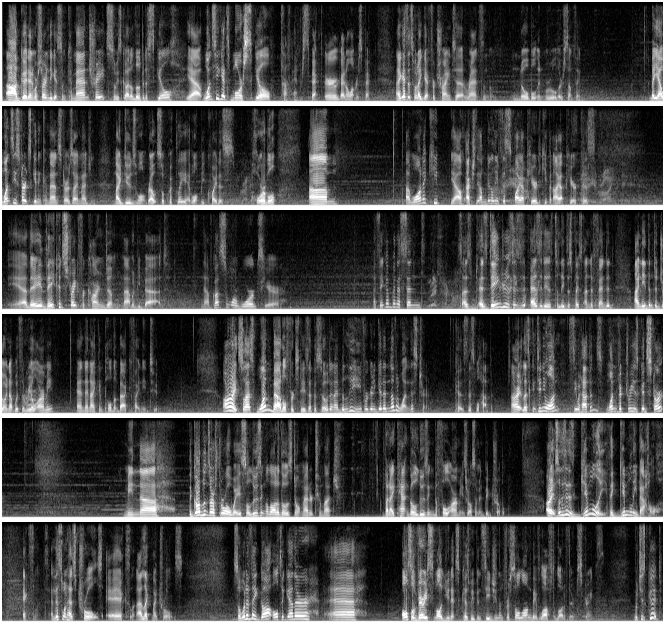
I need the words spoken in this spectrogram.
Ah, good, and we're starting to get some command traits, so he's got a little bit of skill. Yeah, once he gets more skill, and respect, erg, I don't want respect. I guess that's what I get for trying to ransom them, noble in rule or something. But yeah, once he starts getting command stars, I imagine my dudes won't rout so quickly. It won't be quite as horrible. Um, I want to keep... Yeah, actually, I'm going to leave this spy up here to keep an eye up here, because... Yeah, they, they could strike for Carndum. That would be bad. Now, I've got some more wargs here. I think I'm going to send... So as, as dangerous as, as it is to leave this place undefended, I need them to join up with the real army, and then I can pull them back if I need to. Alright, so that's one battle for today's episode, and I believe we're going to get another one this turn, because this will happen. Alright, let's continue on, see what happens. One victory is a good start. I mean, uh, the goblins are throwaway, so losing a lot of those don't matter too much. But I can't go losing the full armies or else I'm in big trouble. Alright, so this is Gimli, the Gimli battle. Excellent. And this one has trolls. Excellent. I like my trolls. So what have they got altogether? Uh, also very small units, because we've been sieging them for so long, they've lost a lot of their strength. Which is good.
